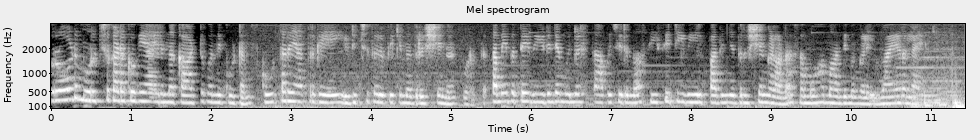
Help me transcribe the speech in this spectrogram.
റോഡ് മുറിച്ചു കടക്കുകയായിരുന്ന കാട്ടുപന്നിക്കൂട്ടം സ്കൂട്ടർ യാത്രികയെ ഇടിച്ചു തെറിപ്പിക്കുന്ന ദൃശ്യങ്ങൾ പുറത്ത്. സമീപത്തെ വീടിന്റെ മുന്നിൽ സ്ഥാപിച്ചിരുന്ന സി സി ടി വിയിൽ പതിഞ്ഞ ദൃശ്യങ്ങളാണ് സമൂഹ മാധ്യമങ്ങളിൽ വൈറലായിരിക്കുന്നത്.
